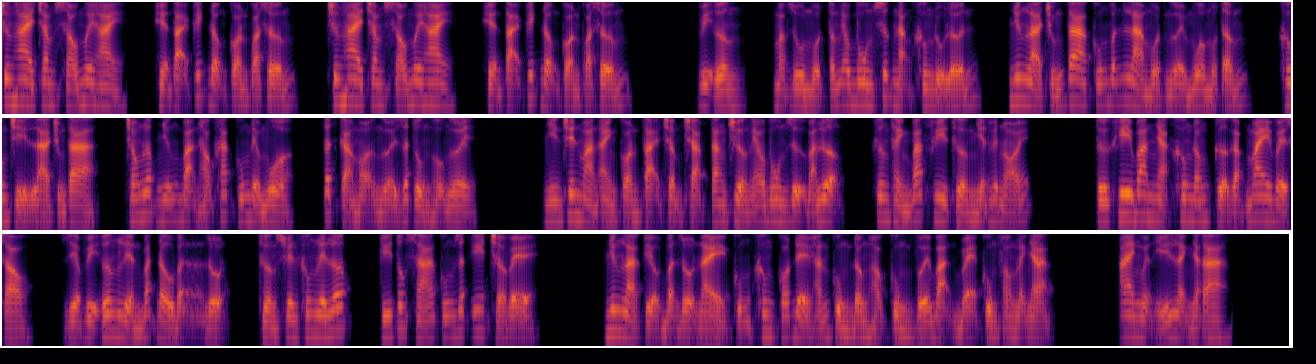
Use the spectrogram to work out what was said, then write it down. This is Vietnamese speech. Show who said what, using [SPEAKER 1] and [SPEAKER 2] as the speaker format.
[SPEAKER 1] chương hai trăm sáu mươi hai, hiện tại kích động còn quá sớm. Chương hai trăm sáu mươi hai, hiện tại kích động còn quá sớm. Vị ương, mặc dù một tấm album sức nặng không đủ lớn, nhưng là chúng ta cũng vẫn là một người mua một tấm. Không chỉ là chúng ta, trong lớp những bạn học khác cũng đều mua, tất cả mọi người rất ủng hộ ngươi. Nhìn trên màn ảnh còn tại chậm chạp tăng trưởng album dự bán lượng, khương thành bác phi thường nhiệt huyết nói. Từ khi ban nhạc không đóng cửa gặp may về sau, diệp vị ương liền bắt đầu bận rộn, thường xuyên không lên lớp, ký túc xá cũng rất ít trở về. Nhưng là kiểu bận rộn này cũng không có để hắn cùng đồng học cùng với bạn bè cùng phòng lạnh nhạt. Ai nguyện ý lạnh nhạt ta?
